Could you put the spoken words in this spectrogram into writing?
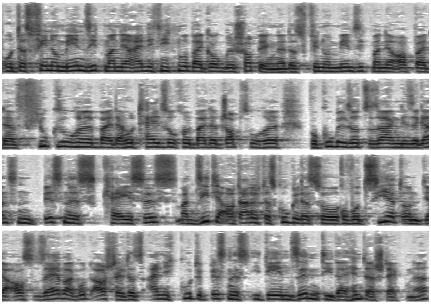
Und das Phänomen sieht man ja eigentlich nicht nur bei Google Shopping, Shopping. Ne? Das Phänomen sieht man ja auch bei der Flugsuche, bei der Hotelsuche, bei der Jobsuche, wo Google sozusagen diese ganzen Business Cases, man sieht ja auch dadurch, dass Google das so provoziert und ja auch selber gut ausstellt, dass eigentlich gute Business-Ideen sind, die dahinter stecken. Ne?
